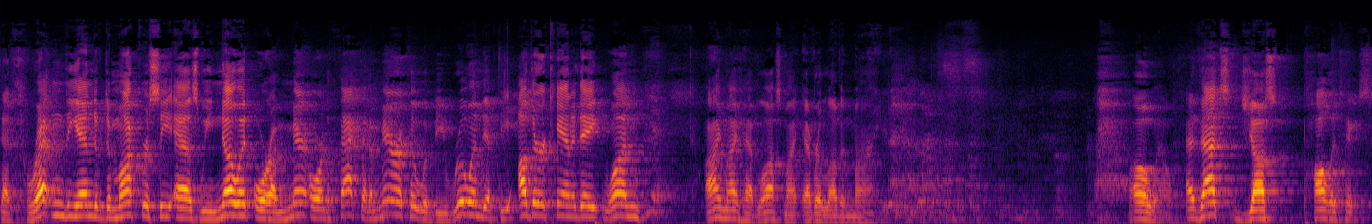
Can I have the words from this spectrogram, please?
that threatened the end of democracy as we know it, or, Amer- or the fact that America would be ruined if the other candidate won, I might have lost my ever loving mind. Oh well, and that's just politics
